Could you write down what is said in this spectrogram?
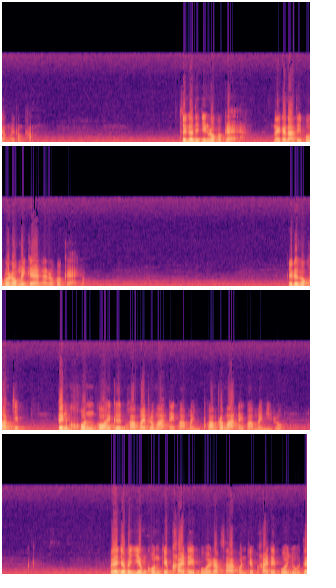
ยังไม่ต้องทำ ซึ่งอันที่จริงเราก็แก่ ในขณะที่พูดว่าเราไม่แก่นะเราก็แก่อยู่ ในเรื่องของความเจ็บเป็นคนก่อให้เกิดความไม่ประมาทในความไม่ความประมาทในความไม่มีโรค แม้จะไปเยี่ยมคนเจ็บไข้ได้ป่วย รักษาคนเจ็บไข้ได้ป่วยอยู่ แต่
